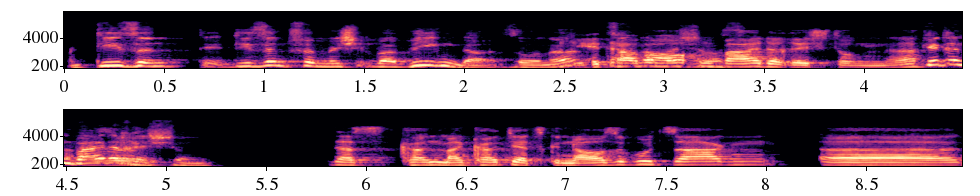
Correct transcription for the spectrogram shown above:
die sind, die, die sind für mich überwiegender, so, ne? Geht aber auch in beide Richtungen, ne? Geht in beide also, Richtungen. Das können, man könnte jetzt genauso gut sagen, äh,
